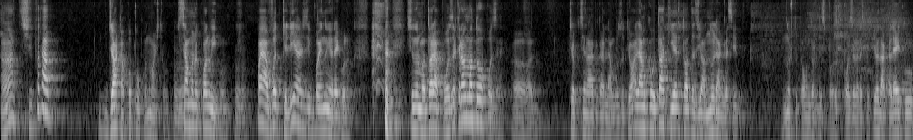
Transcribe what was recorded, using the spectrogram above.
A? Și bă, da, geaca, păpucul, nu mai știu, uh-huh. seamănă cu aluigul. Uh-huh. Pe aia văd chelia și zic, băi, nu e în regulă. și în următoarea poză, că erau numai două poze. Uh, cel puțin alea pe care le-am văzut eu. Le-am căutat ieri toată ziua, nu le-am găsit. Nu știu pe unde au dispărut pozele respective. Dacă le ai tu,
